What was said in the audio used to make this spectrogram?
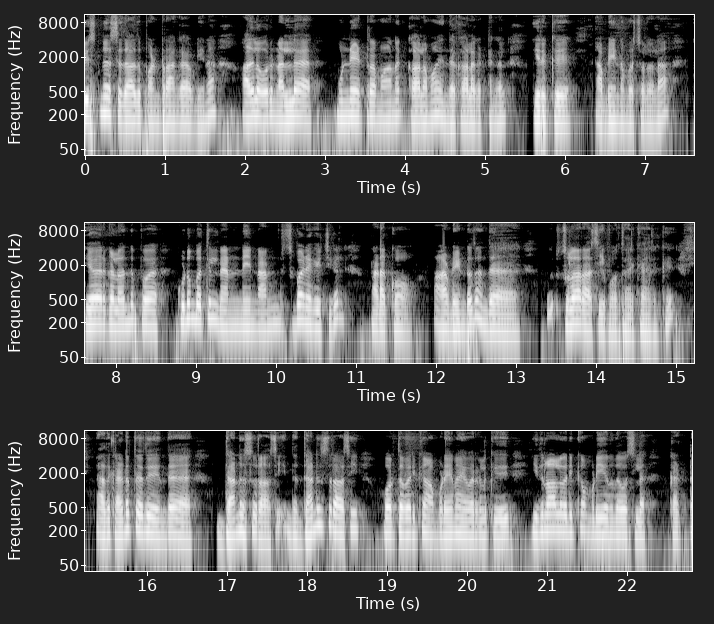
பிஸ்னஸ் ஏதாவது பண்ணுறாங்க அப்படின்னா அதில் ஒரு நல்ல முன்னேற்றமான காலமாக இந்த காலகட்டங்கள் இருக்குது அப்படின்னு நம்ம சொல்லலாம். இவர்கள் வந்து இப்போ குடும்பத்தில் நன் நன் சுப நிகழ்ச்சிகள் நடக்கும் அப்படின்றது அந்த துலா ராசியை பொறுத்த வரைக்கும் இருக்குது அதுக்கு அடுத்தது இந்த தனுசு ராசி. இந்த தனுசு ராசி பொறுத்த வரைக்கும் அப்படின்னா இவர்களுக்கு இது நாள் வரைக்கும் அப்படி இருந்த ஒரு சில கட்ட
